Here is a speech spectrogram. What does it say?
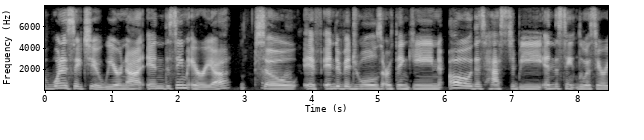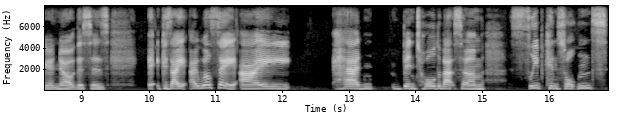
want to say too, we are not in the same area. Uh-huh. So if individuals are thinking, oh, this has to be in the St. Louis area, no, this is eh, because I, I will say I had been told about some sleep consultants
